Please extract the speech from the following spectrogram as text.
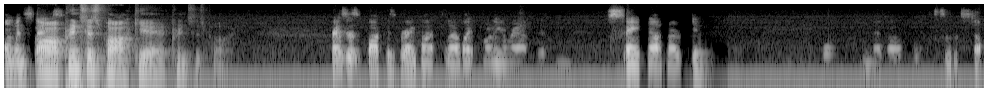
on Wednesdays. Oh, Princes Park. Yeah, Princes Park. Princes Park is very nice, and I like running around it and seeing know people, and stuff.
